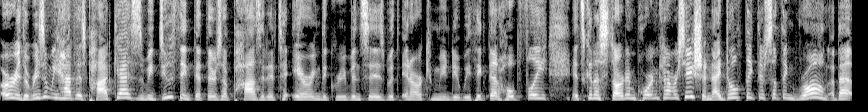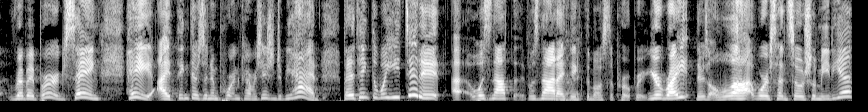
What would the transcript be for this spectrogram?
or the reason we have this podcast is we do think that there's a positive to airing the grievances within our community we think that hopefully it's going to start important conversation i don't think there's something wrong about rabbi burg saying hey i think there's an important conversation to be had but i think the way he did it uh, was not was not right. i think the most appropriate you're right there's a lot worse on social media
